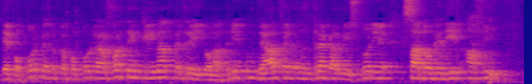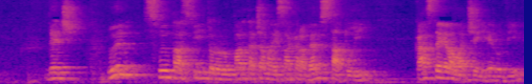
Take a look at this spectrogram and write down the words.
de popor, pentru că poporul era foarte înclinat către idolatrie, cum de altfel în întreaga lui istorie s-a dovedit a fi. Deci, în Sfânta Sfintelor, în partea cea mai sacră, aveam statui, că asta erau acei heruvimi,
